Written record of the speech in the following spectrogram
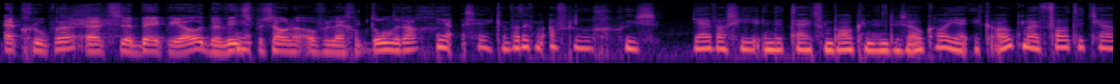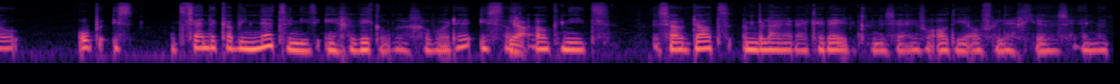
Appgroepen, het eh, BPO, het bewindspersonenoverleg op donderdag. Ja, zeker. Wat ik me afvroeg, Guus, jij was hier in de tijd van Balkenende dus ook al. Ja, ik ook. Maar valt het jou op, is, zijn de kabinetten niet ingewikkelder geworden? Is dat Ja. ook niet, zou dat een belangrijke reden kunnen zijn voor al die overlegjes en het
